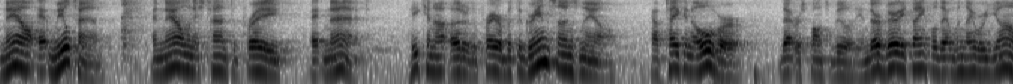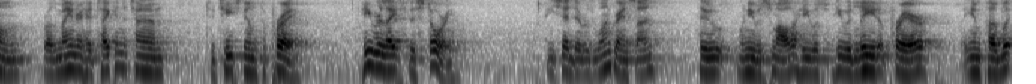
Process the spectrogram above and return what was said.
now at mealtime, and now when it's time to pray at night, he cannot utter the prayer. But the grandsons now have taken over that responsibility. And they're very thankful that when they were young, Brother Maynard had taken the time to teach them to pray. He relates this story. He said there was one grandson who, when he was smaller, he, was, he would lead a prayer in public,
